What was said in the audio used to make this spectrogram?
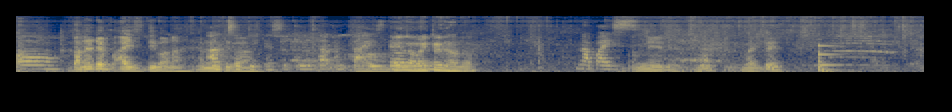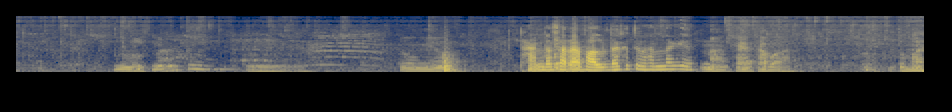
ও। টান এটা আইস দিবা না এমনি আচ্ছা দিবা। এই নাও এটাই ভালো। না পাইস। দে, হ্যাঁ লাগবে? নুডলস না? ঠান্ডা ছাড়া ভালো দেখাতে ভালো লাগে? না খা- খাবা। তোমার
